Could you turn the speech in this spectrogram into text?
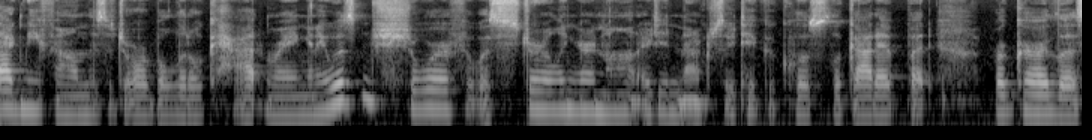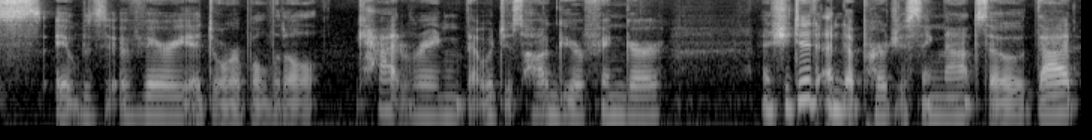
Dagny found this adorable little cat ring, and I wasn't sure if it was sterling or not. I didn't actually take a close look at it, but regardless, it was a very adorable little cat ring that would just hug your finger. And she did end up purchasing that, so that,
